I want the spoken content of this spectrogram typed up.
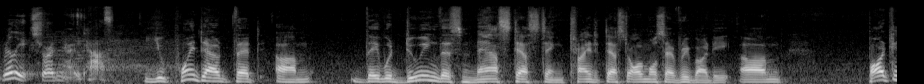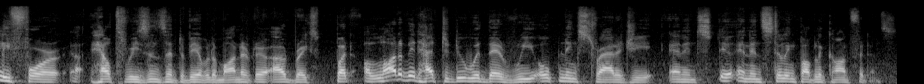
really extraordinary task. You point out that um, they were doing this mass testing, trying to test almost everybody. Um, partly for uh, health reasons and to be able to monitor outbreaks, but a lot of it had to do with their reopening strategy and, inst- and instilling public confidence.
